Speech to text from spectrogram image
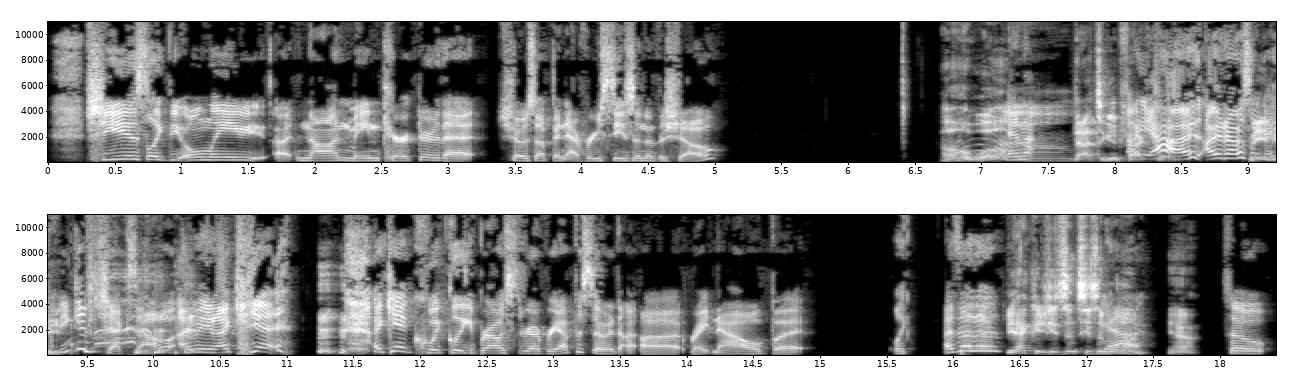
she is like the only uh, non-main character that shows up in every season of the show. oh, whoa, And I- that's a good fact. yeah, I, I, I was like, I think it checks out. I mean, I can't, I can't quickly browse through every episode uh, right now, but like I thought. That, yeah, because she's in season Yeah. one. Yeah. so,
